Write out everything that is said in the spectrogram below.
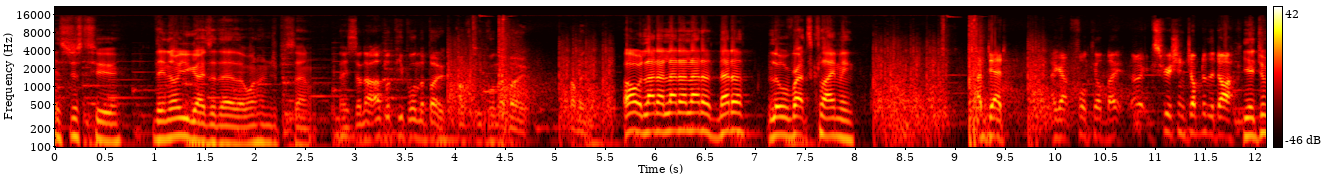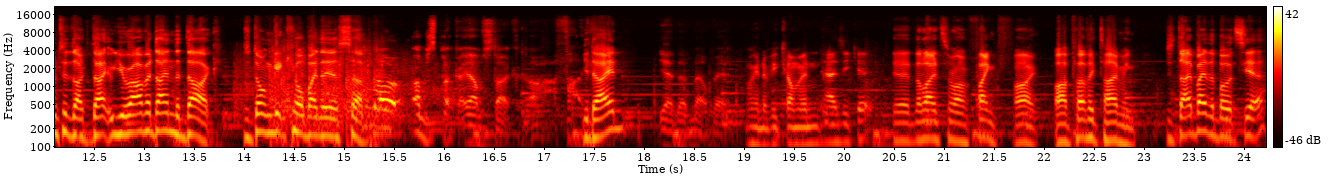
It's just two. They know you guys are there, though, 100%. There's no other people on the boat. Other people on the boat. Coming. Oh, ladder, ladder, ladder, ladder. Little rats climbing. I'm dead. I got full killed by uh, Xcretion. Jump to the dock. Yeah, jump to the dock. Die, you rather die in the dark. Just don't get killed by the sub. Oh, I'm stuck. Yeah, I'm stuck. Ah, fuck. You died? Yeah, the metal bit. I'm gonna be coming as he kit. Yeah, the lights are on. Thank fuck. Oh, perfect timing. Just die by the boats, yeah?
